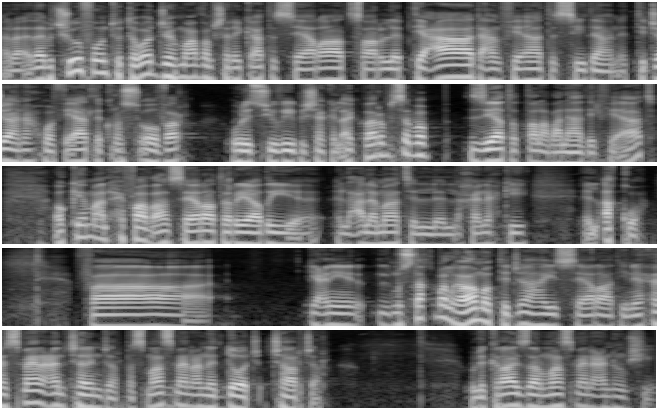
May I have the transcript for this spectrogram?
هلا إذا بتشوفوا أنتم توجه معظم شركات السيارات صار الابتعاد عن فئات السيدان اتجاه نحو فئات ال crossover وال SUV بشكل أكبر بسبب زيادة الطلب على هذه الفئات. أوكي مع الحفاظ على السيارات الرياضية العلامات اللي خلينا نحكي الأقوى. ف يعني المستقبل غامض تجاه هاي السيارات. يعني إحنا سمعنا عن تشالنجر بس ما سمعنا عن الدوج تشارجر والكرايسلر ما سمعنا عنهم شيء.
